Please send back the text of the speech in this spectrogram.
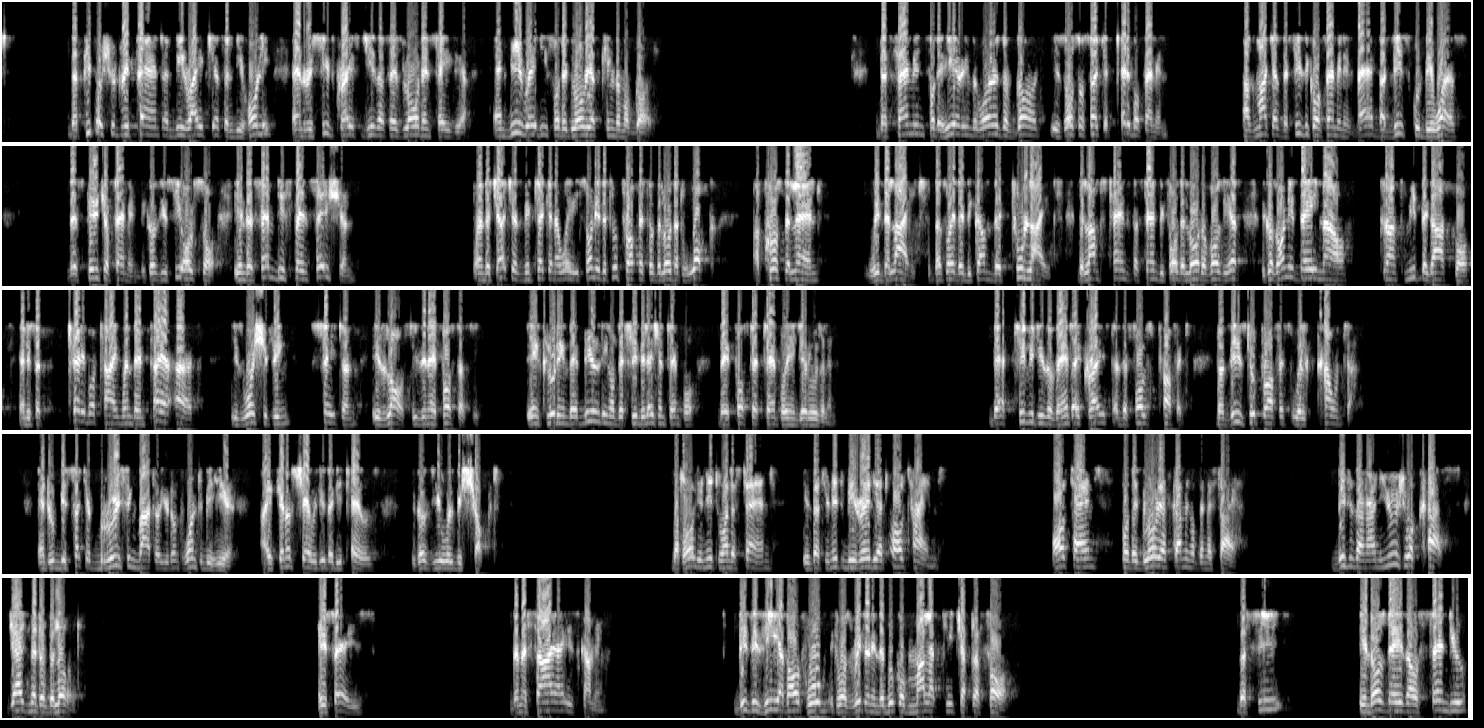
that people should repent and be righteous and be holy and receive Christ Jesus as Lord and Savior and be ready for the glorious kingdom of God. The famine for the hearing the words of God is also such a terrible famine. As much as the physical famine is bad, but this could be worse the spiritual famine. Because you see also in the same dispensation, when the church has been taken away, it's only the two prophets of the Lord that walk across the land with the light. That's why they become the two lights, the lampstands that stand before the Lord of all the earth, because only they now transmit the gospel, and it's a terrible time when the entire earth is worshiping Satan, is lost, is in apostasy, including the building of the tribulation temple, the apostate temple in Jerusalem. The activities of the Antichrist and the false prophet, but these two prophets will counter. And it will be such a bruising battle, you don't want to be here. I cannot share with you the details because you will be shocked. But all you need to understand is that you need to be ready at all times. All times for the glorious coming of the Messiah. This is an unusual curse, judgment of the Lord. He says, the Messiah is coming. This is he about whom it was written in the book of Malachi, chapter 4. But see, in those days I'll send you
